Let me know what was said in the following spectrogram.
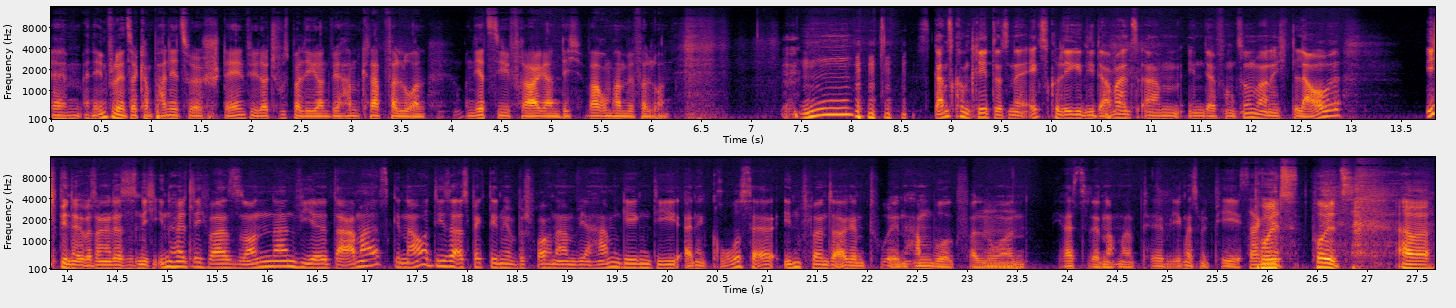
ähm, eine Influencer-Kampagne zu erstellen für die Deutsche Fußballliga und wir haben knapp verloren. Und jetzt die Frage an dich, warum haben wir verloren? Mm, ganz konkret, das ist eine Ex-Kollegin, die damals ähm, in der Funktion war und ich glaube, ich bin der Überzeugung, dass es nicht inhaltlich war, sondern wir damals, genau dieser Aspekt, den wir besprochen haben, wir haben gegen die eine große Influencer-Agentur in Hamburg verloren. Mhm wie heißt sie denn nochmal? Irgendwas mit P. Sagen Puls. Puls. Aber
